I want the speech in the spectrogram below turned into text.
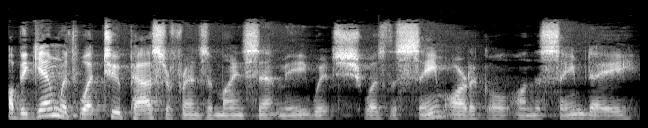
I'll begin with what two pastor friends of mine sent me, which was the same article on the same day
